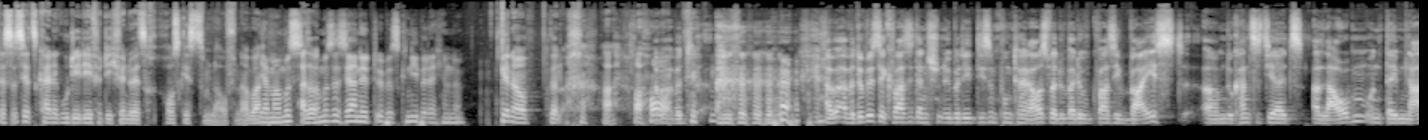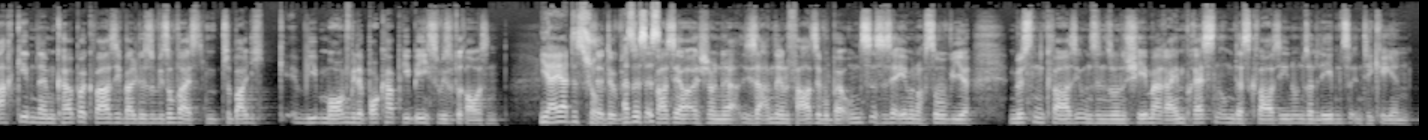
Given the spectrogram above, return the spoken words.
das ist jetzt keine gute Idee für dich, wenn du jetzt rausgehst zum Laufen. Aber Ja, man muss, also- man muss es ja nicht übers Knie berechnen. Ne? genau, genau. Aber, aber, du, aber, aber du bist ja quasi dann schon über die, diesen Punkt heraus, weil du, weil du quasi weißt, ähm, du kannst es dir jetzt erlauben und dem nachgeben, deinem Körper quasi, weil du sowieso weißt, sobald ich wie morgen wieder Bock habe, bin ich sowieso draußen. ja, ja, das schon. Ja, du also es ist quasi ja schon in dieser anderen Phase, wo bei uns ist es ja immer noch so, wir müssen quasi uns in so ein Schema reinpressen, um das quasi in unser Leben zu integrieren.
